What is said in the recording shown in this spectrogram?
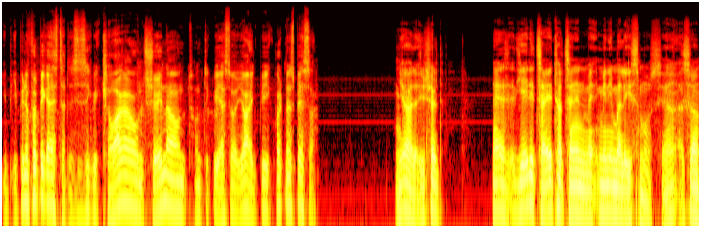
ich, ich, bin voll begeistert. Es ist irgendwie klarer und schöner und, und irgendwie, also ja, irgendwie gefällt mir das besser. Ja, da ist halt, jede Zeit hat seinen Minimalismus, ja, also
